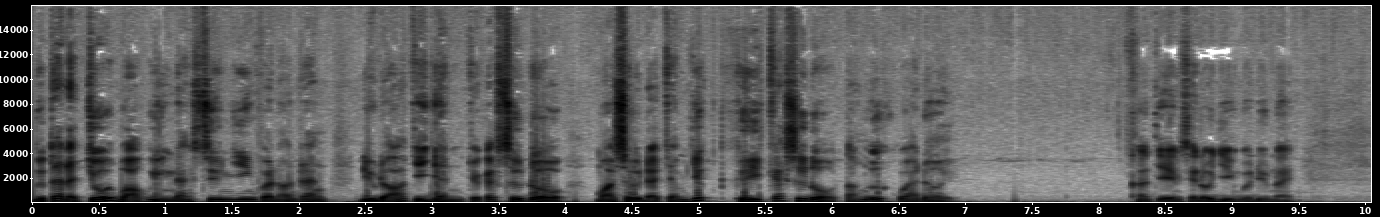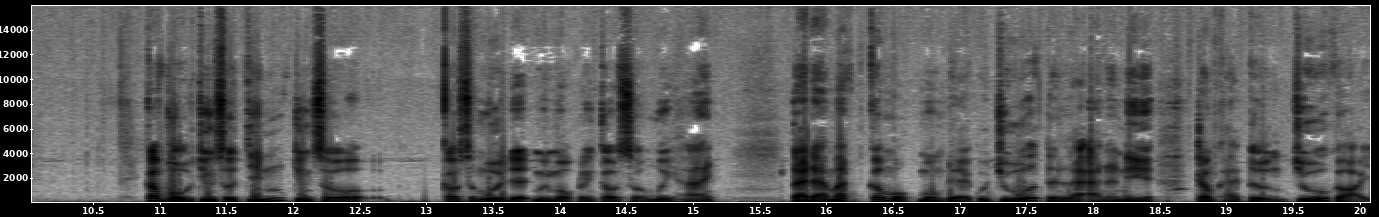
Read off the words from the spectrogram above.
người ta đã chối bỏ quyền năng siêu nhiên và nói rằng điều đó chỉ dành cho các sứ đồ, mọi sự đã chấm dứt khi các sứ đồ tăng ước qua đời. Anh chị em sẽ đối diện với điều này. Công vụ chương số 9, chương số câu số 10 đến 11 đến câu số 12. Tại Đa Mách có một môn đệ của Chúa tên là Anania. Trong khải tượng Chúa gọi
